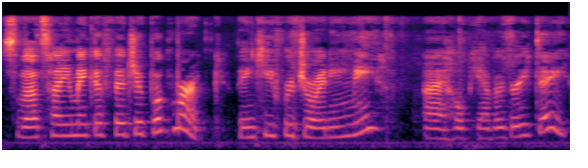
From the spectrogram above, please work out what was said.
So that's how you make a fidget bookmark. Thank you for joining me. I hope you have a great day.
